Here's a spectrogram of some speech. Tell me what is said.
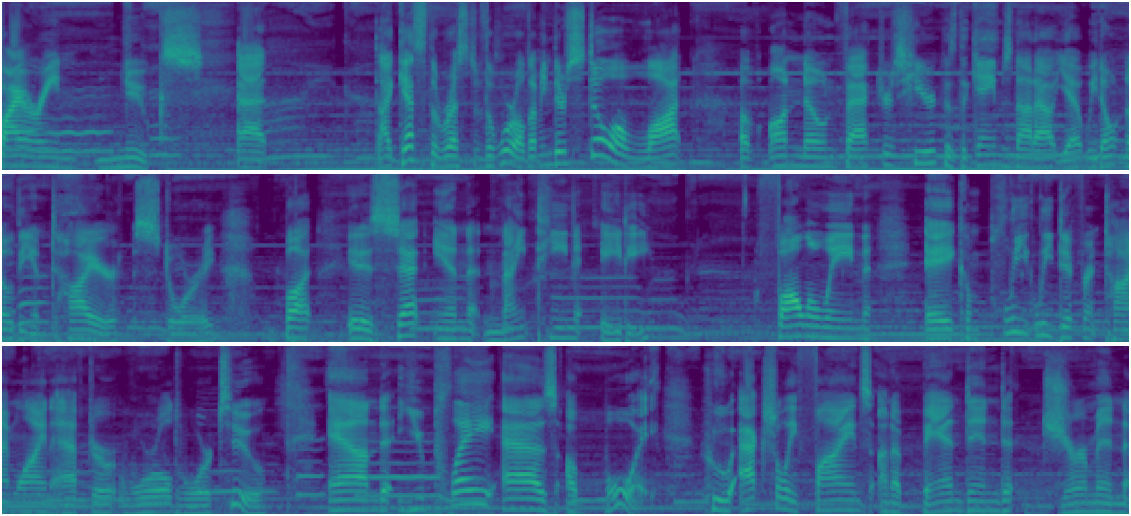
firing nukes at, I guess, the rest of the world. I mean, there's still a lot of unknown factors here because the game's not out yet. We don't know the entire story, but it is set in 1980 following a completely different timeline after World War II. And you play as a boy who actually finds an abandoned German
